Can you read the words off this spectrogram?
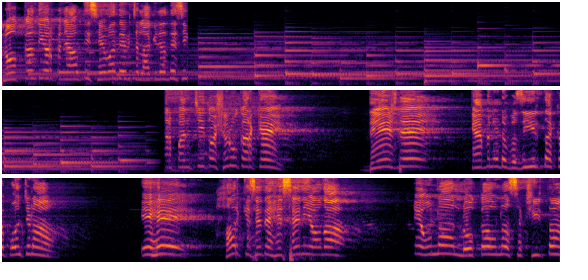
ਲੋਕਾਂ ਦੀ ਔਰ ਪੰਜਾਬ ਦੀ ਸੇਵਾ ਦੇ ਵਿੱਚ ਲੱਗ ਜਾਂਦੇ ਸੀ। ਸਰਪੰਚੀ ਤੋਂ ਸ਼ੁਰੂ ਕਰਕੇ ਦੇਸ਼ ਦੇ ਕੈਬਨਿਟ ਵਜ਼ੀਰ ਤੱਕ ਪਹੁੰਚਣਾ, ਇਹ ਹਰ ਕਿਸੇ ਦੇ ਹਿੱਸੇ ਨਹੀਂ ਆਉਂਦਾ। ਇਹ ਉਹਨਾਂ ਲੋਕਾਂ, ਉਹਨਾਂ ਸ਼ਖਸੀਅਤਾਂ,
